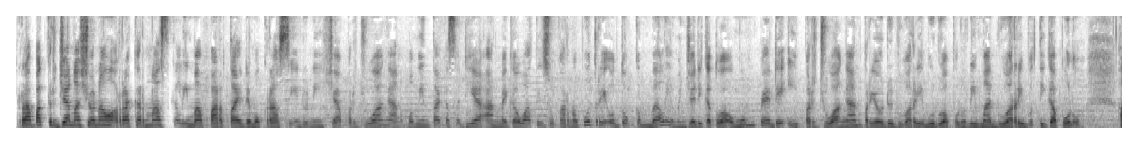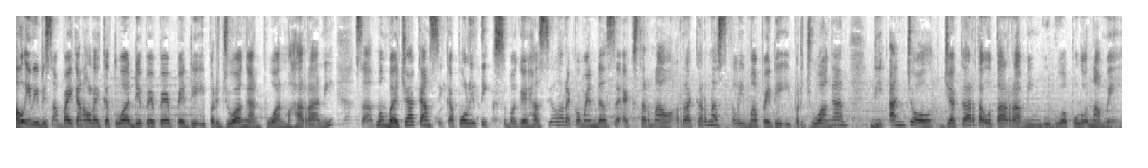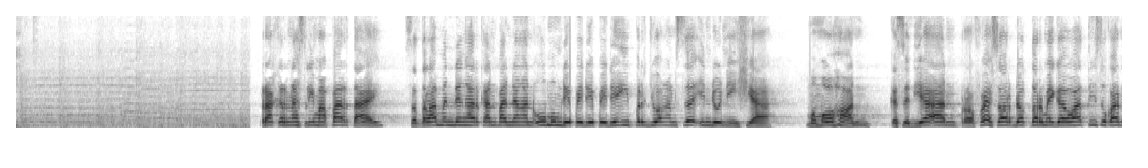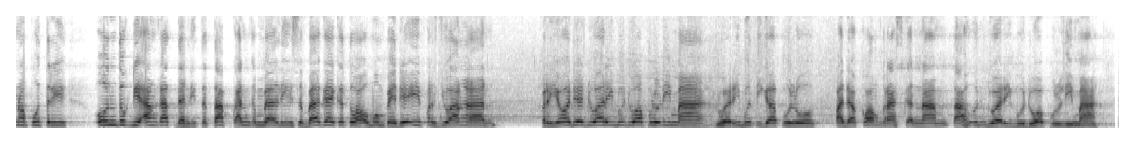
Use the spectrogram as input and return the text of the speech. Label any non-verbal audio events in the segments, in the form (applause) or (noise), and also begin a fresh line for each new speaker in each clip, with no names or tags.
Rapat Kerja Nasional Rakernas kelima Partai Demokrasi Indonesia Perjuangan meminta kesediaan Megawati Soekarno Putri untuk kembali menjadi Ketua Umum PDI Perjuangan periode 2025-2030. Hal ini disampaikan oleh Ketua DPP PDI Perjuangan Puan Maharani saat membacakan sikap politik sebagai hasil rekomendasi eksternal Rakernas kelima PDI Perjuangan di Ancol, Jakarta Utara Minggu 26 Mei.
Rakernas lima partai setelah mendengarkan pandangan umum DPD PDI Perjuangan se-Indonesia memohon kesediaan Profesor Dr. Megawati Soekarno Putri untuk diangkat dan ditetapkan kembali sebagai Ketua Umum PDI Perjuangan periode 2025-2030 pada Kongres ke-6 tahun 2025.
